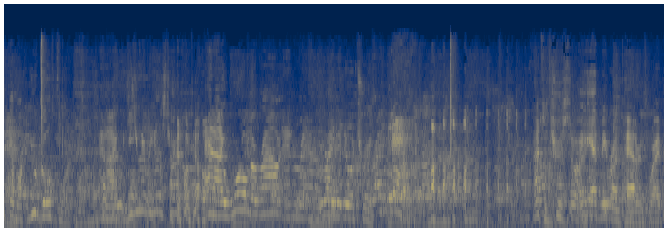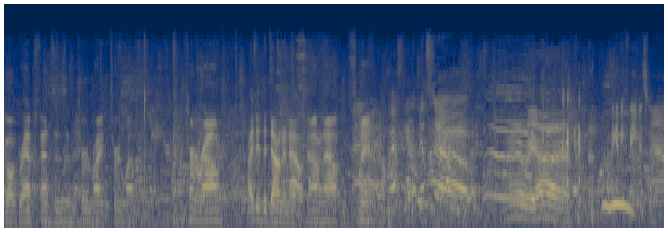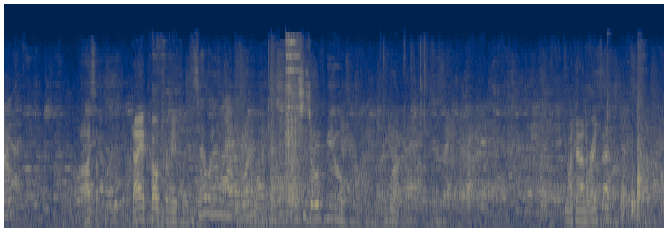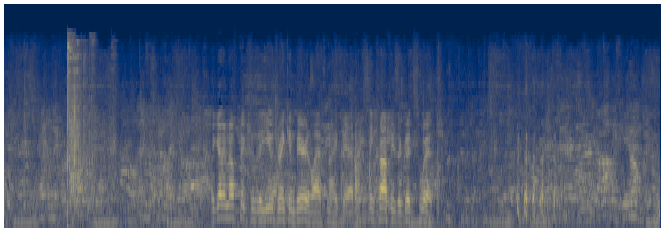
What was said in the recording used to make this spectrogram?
kicked that ball. You go for it. And I did you ever hear this term? I don't know. And I whirled around and ran right into a tree. Bang! That's a true story. He had me run patterns where I'd go grab fences and turn right, turn left, turn around, I did the down and out. down and out, and slant. Ohio uh, State oatmeal stove. There we are. Are we gonna be famous now? Awesome. Diet Coke for me, please. Is that what I want to order? Because this is oatmeal. Good luck. You want that on the right side? I got enough pictures of you drinking beer last night, Dad. I think coffee's a good switch.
